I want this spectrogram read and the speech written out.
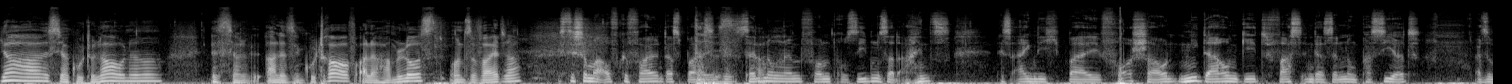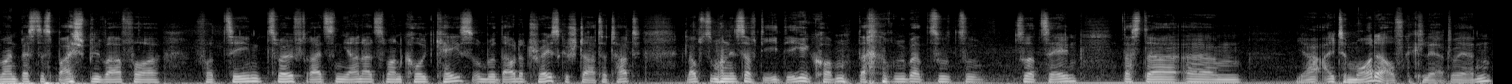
ja, ist ja gute Laune, ist ja, alle sind gut drauf, alle haben Lust und so weiter. Ist dir schon mal aufgefallen, dass bei Das Sendungen von Pro7 Sat1 es eigentlich bei Vorschauen nie darum geht, was in der Sendung passiert? Also mein bestes Beispiel war vor, vor 10, 12, 13 Jahren, als man Cold Case und Without a Trace gestartet hat. Glaubst du, man ist auf die Idee gekommen, darüber zu, zu, zu erzählen, dass da ähm, ja, alte Morde aufgeklärt werden?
